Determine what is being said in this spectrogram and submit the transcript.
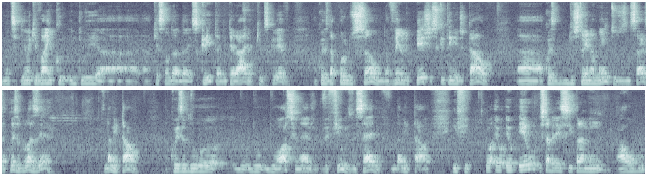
Uma disciplina que vai incluir a, a, a questão da, da escrita literária que eu escrevo, a coisa da produção, da venda do peixe escrita em edital, a coisa dos treinamentos, dos ensaios, a coisa do lazer, fundamental, a coisa do, do, do, do ócio, né? ver filmes, ver séries, fundamental. Enfim, eu, eu, eu, eu estabeleci para mim algo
